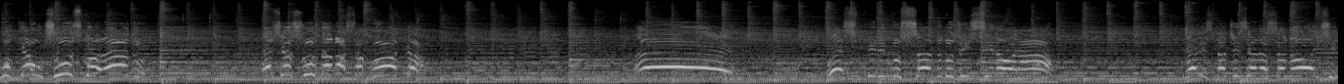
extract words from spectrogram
porque é um justo orando, é Jesus na nossa boca. O Espírito Santo nos ensina a orar. E Ele está dizendo essa noite:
